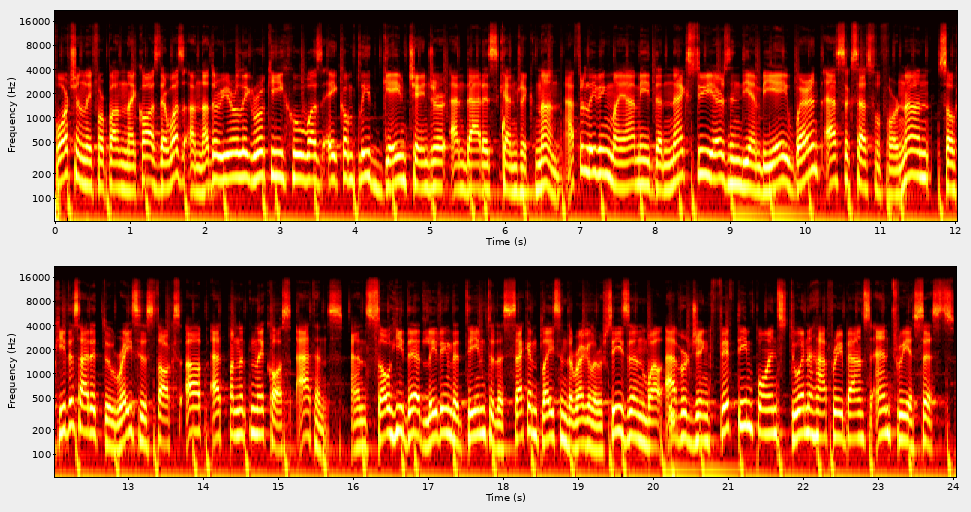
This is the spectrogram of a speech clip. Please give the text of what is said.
Fortunately for Panathinaikos, there was another EuroLeague rookie who was a complete game changer and that is Kendrick Nunn. After leaving Miami, the next two years in the NBA weren't as successful for Nunn, so he decided to raise his stocks up at Panathinaikos Athens. And so he did, leading the team to the second place in the regular season while averaging 15 points, 2.5 rebounds and 3 assists.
